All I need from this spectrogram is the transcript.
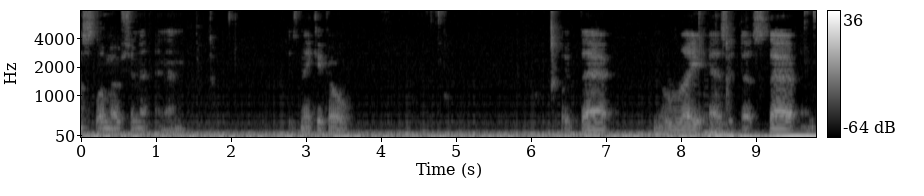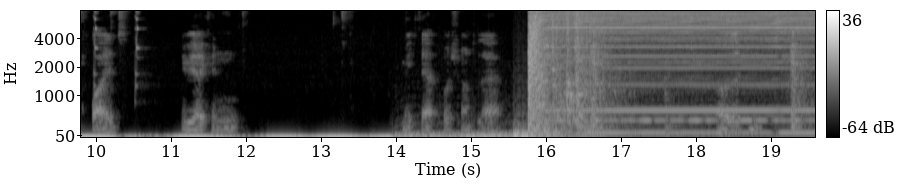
On slow motion and then just make it go like that right as it does that and glides. Maybe I can make that push onto that. Oh, that didn't.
